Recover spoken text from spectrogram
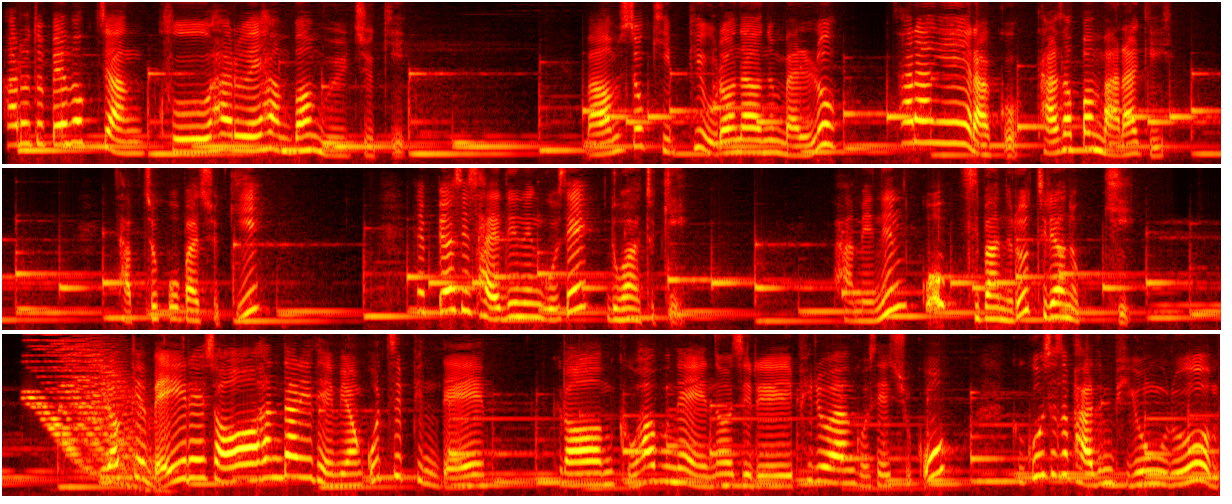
하루도 빼먹지 않고 하루에 한 번 물 주기. 마음속 깊이 우러나오는 말로 사랑해 라고 다섯 번 말하기. 잡초 뽑아주기. 햇볕이 잘 드는 곳에 놓아두기. 밤에는 꼭 집안으로 들여놓기. 이렇게 매일 해서 한 달이 되면 꽃이 핀대. 그럼 그 화분의 에너지를 필요한 곳에 주고 그곳에서 받은 비용으로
